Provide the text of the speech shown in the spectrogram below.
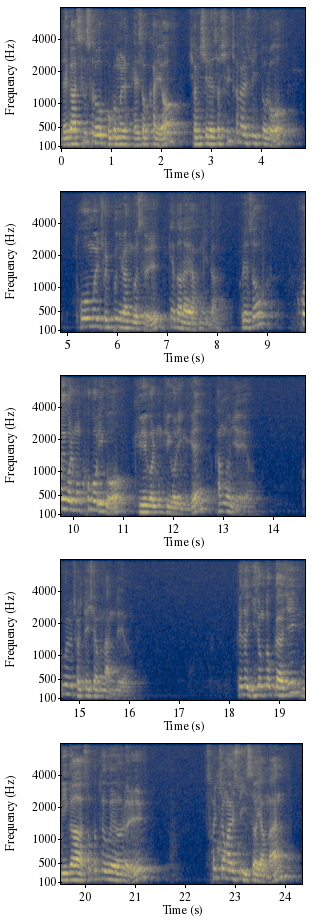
내가 스스로 복음을 해석하여 현실에서 실천할 수 있도록 도움을 줄 뿐이라는 것을 깨달아야 합니다. 그래서 코에 걸면 코걸이고 귀에 걸면 귀걸이인 게 강론이에요. 그걸 절대시하면 안 돼요. 그래서 이 정도까지 우리가 소프트웨어를 설정할 수 있어야만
